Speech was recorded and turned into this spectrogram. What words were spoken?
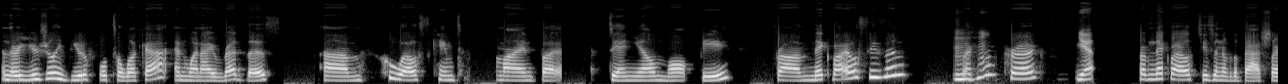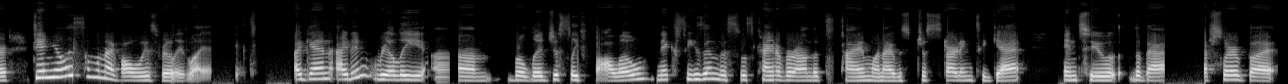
and they're usually beautiful to look at. And when I read this, um, who else came to mind but Danielle Maltby from Nick Viall season? Is that Mhm. correct? Yep. From Nick Viall season of The Bachelor. Danielle is someone I've always really liked. Again, I didn't really um, religiously follow Nick's season. This was kind of around the time when I was just starting to get into The Bachelor, but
